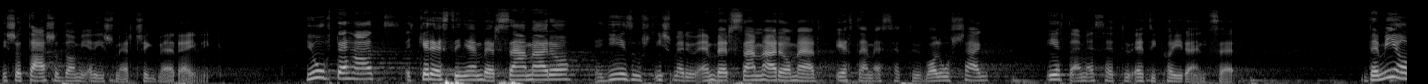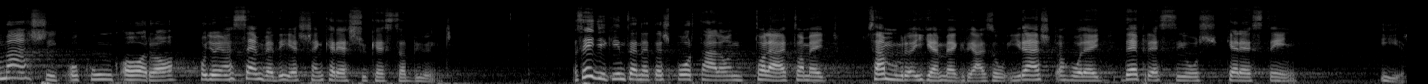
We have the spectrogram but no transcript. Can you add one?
és a társadalmi elismertségben rejlik. Jobb tehát egy keresztény ember számára, egy Jézust ismerő ember számára már értelmezhető valóság, értelmezhető etikai rendszer. De mi a másik okunk arra, hogy olyan szenvedélyesen keressük ezt a bűnt? Az egyik internetes portálon találtam egy számomra igen megrázó írást, ahol egy depressziós keresztény ír.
